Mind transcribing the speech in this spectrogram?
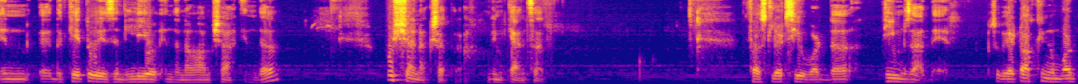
in uh, the Ketu is in Leo in the Navamsha in the Pushya Nakshatra in Cancer. First, let's see what the themes are there. So, we are talking about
